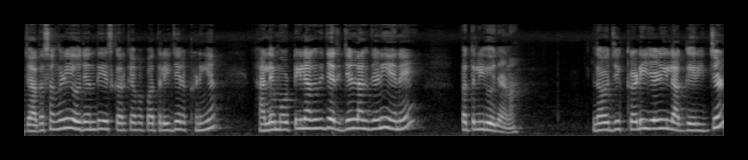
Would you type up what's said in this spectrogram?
ਜ਼ਿਆਦਾ ਸੰਘਣੀ ਹੋ ਜਾਂਦੀ, ਇਸ ਕਰਕੇ ਆਪਾਂ ਪਤਲੀ ਜੇ ਰੱਖਣੀ ਆ। ਹਾਲੇ ਮੋਟੀ ਲੱਗਦੀ, ਜੇ ਰਿੱਝਣ ਲੱਗ ਜਾਣੀ, ਇਹਨੇ ਪਤਲੀ ਹੋ ਜਾਣਾ। ਲਓ ਜੀ, ਕੜੀ ਜਿਹੜੀ ਲੱਗੇ ਰਿੱਝਣ।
